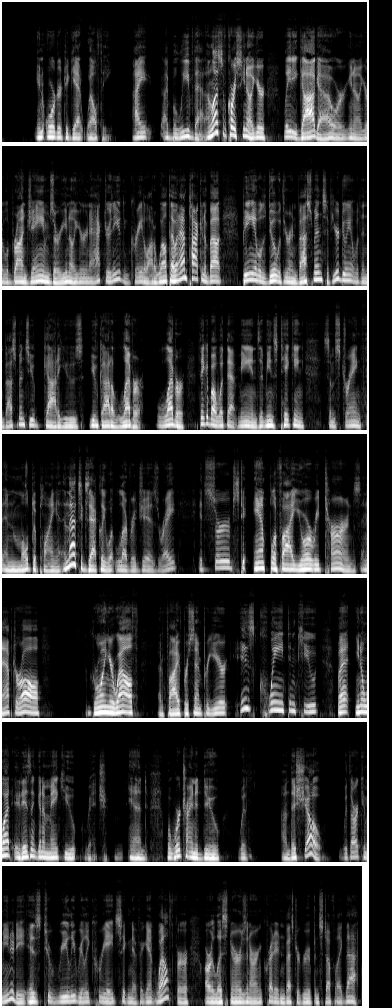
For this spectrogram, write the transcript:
in order to get wealthy. I i believe that. Unless of course you know you're Lady Gaga or you know you're LeBron James or you know you're an actor, you can create a lot of wealth. And I'm talking about being able to do it with your investments. If you're doing it with investments, you've got to use, you've got to lever, lever. Think about what that means. It means taking some strength and multiplying it, and that's exactly what leverage is, right? It serves to amplify your returns, and after all, growing your wealth at 5% per year is quaint and cute, but you know what? It isn't going to make you rich. And what we're trying to do with on this show with our community is to really, really create significant wealth for our listeners and our accredited investor group and stuff like that.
